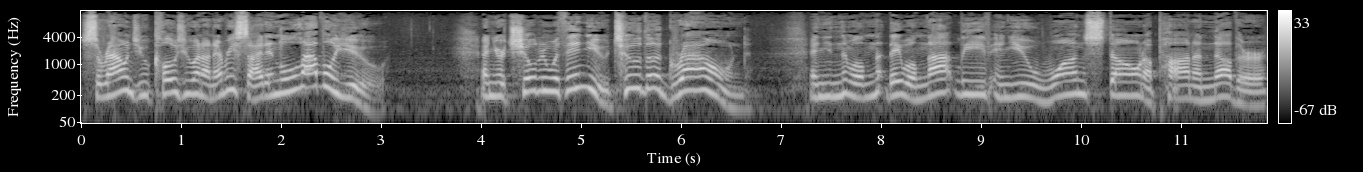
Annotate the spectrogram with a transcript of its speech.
Surround you, close you in on every side, and level you and your children within you to the ground. And they will not leave in you one stone upon another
